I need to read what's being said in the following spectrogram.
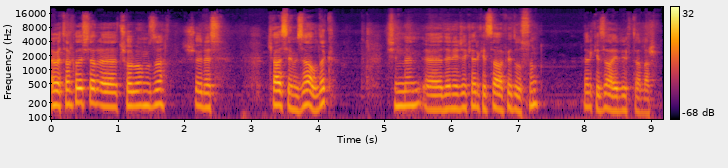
Evet arkadaşlar e, çorbamızı şöyle kasemize aldık. Şimdiden e, deneyecek herkese afiyet olsun. Herkese hayırlı iftarlar.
